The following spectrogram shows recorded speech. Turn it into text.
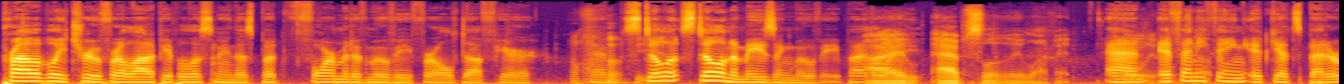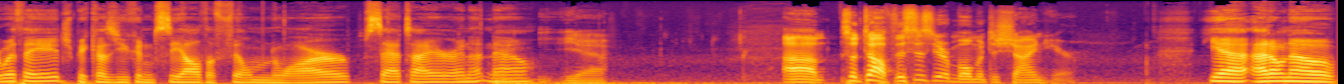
probably true for a lot of people listening to this, but formative movie for old Duff here, and still still an amazing movie by the way. I absolutely love it. And Totally if holds up. anything, it gets better with age because you can see all the film noir satire in it now. Yeah. Um, so, Duff, this is your moment to shine here. Yeah, I don't know.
